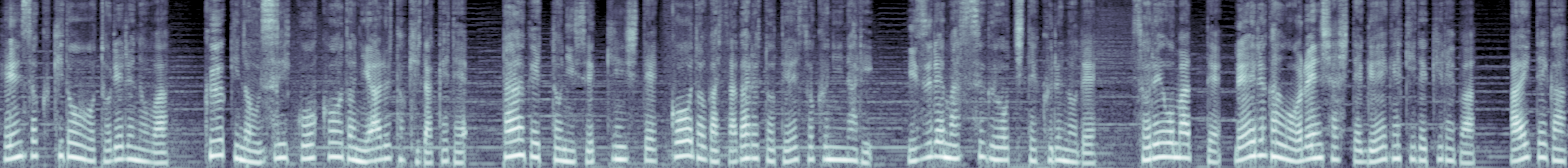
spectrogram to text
変速軌道を取れるのは、空気の薄い高高度にある時だけで、ターゲットに接近して高度が下がると低速になり、いずれまっすぐ落ちてくるので、それを待ってレールガンを連射して迎撃できれば、相手が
